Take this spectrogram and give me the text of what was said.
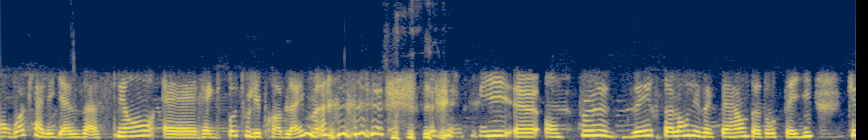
on voit que la légalisation ne règle pas tous les problèmes. Puis euh, on peut dire, selon les expériences d'autres pays, que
